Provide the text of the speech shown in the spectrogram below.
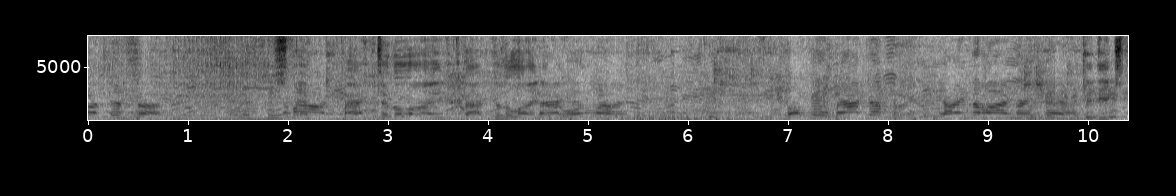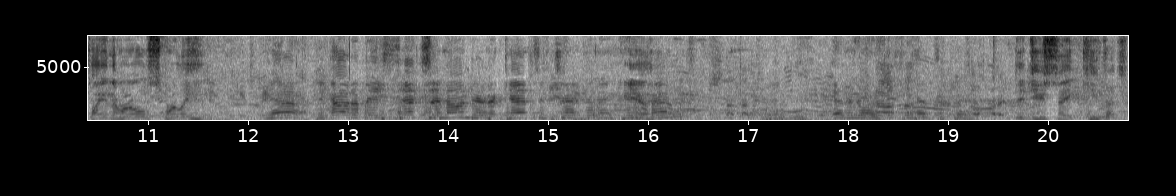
side. Come Step back to the line. Back to the line, Back to the everyone. line. Okay, back up behind the line right there. Did he explain the rules, Swirly? Yeah, you gotta be six and under to catch a chicken and keep Yeah. it. You get to pick. Did you say keep it?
